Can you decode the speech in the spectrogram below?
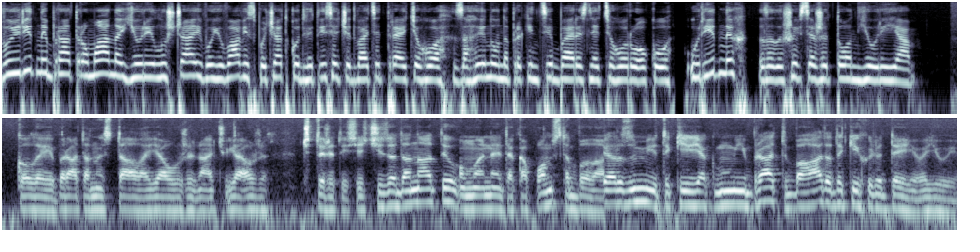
Двоюрідний брат Романа Юрій Лущай воював із початку 2023-го. Загинув наприкінці березня цього року. У рідних залишився жетон Юрія. Коли брата не стало, я вже начу, я вже 4 тисячі задонатив. У мене така помста була. Я розумію, такі як мій брат, багато таких людей воює.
